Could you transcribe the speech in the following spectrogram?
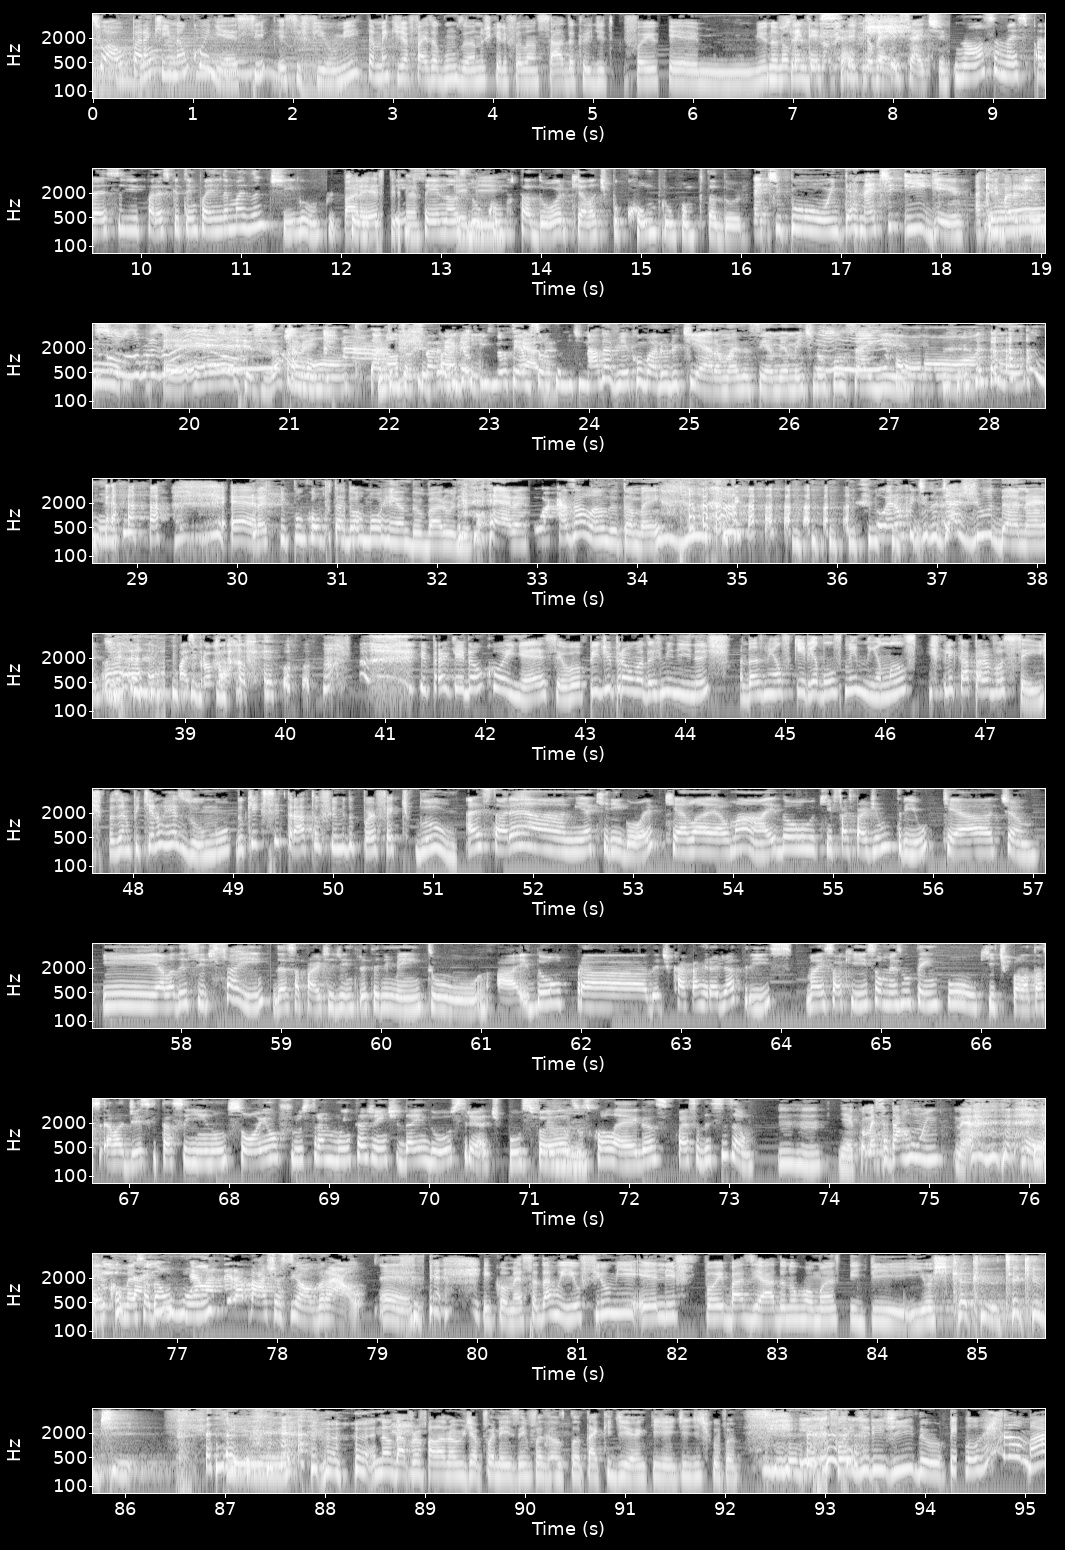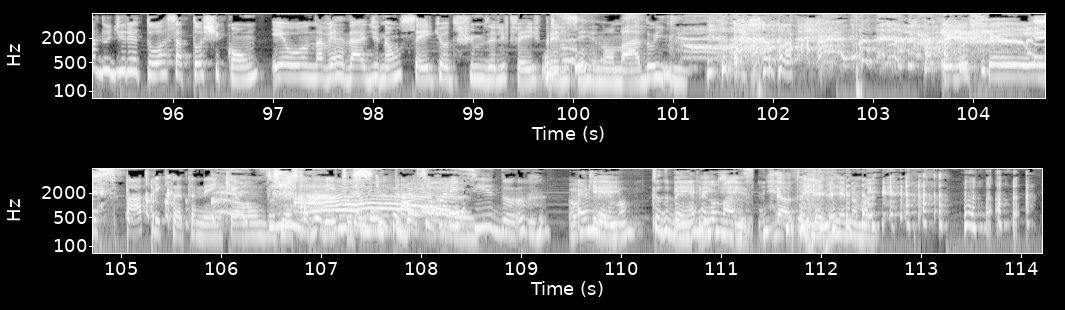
Pessoal, para quem não conhece esse filme, também que já faz alguns anos que ele foi lançado, acredito que foi o que 1997. 97. Nossa, mas parece, parece que o tempo ainda é mais antigo. Parece, tem né? cenas Ele- do computador que ela, tipo, compra um computador. É tipo internet IG, aquele É. barulhinho. É, exatamente. Nossa, Nossa, esse barulho que eu fiz não tem Cara. absolutamente nada a ver com o barulho que era, mas assim, a minha mente não consegue. É, era tipo um computador morrendo o barulho. Era. Ou acasalando também. Ou era um pedido de ajuda, né? De- Mais provável. E pra quem não conhece, eu vou pedir pra uma das meninas, Das minhas queridas meninas. explicar para vocês, fazendo um pequeno resumo do que, que se trata o filme do Perfect Blue. A história é a Mia Kirigoi, que ela é uma idol que faz parte de um trio, que é a Cham. E ela decide sair dessa parte de entretenimento idol pra dedicar a carreira de atriz. Mas só que isso ao mesmo tempo que, tipo, ela, tá, ela diz que tá seguindo um sonho, frustra muita gente da indústria, tipo, os fãs, Uhum. os colegas, com essa decisão. Uhum. E aí começa a dar ruim, né? E aí começa a dar um ruim. É ladeira abaixo, assim, ó, brau. É. E começa a dar ruim. E o filme, ele foi baseado no romance de Yoshikaku Takeuchi. Que... Não dá pra falar nome japonês sem fazer um sotaque de Yankee, gente, desculpa. E ele foi dirigido pelo renomado diretor Satoshi Kon. Eu, na verdade, não sei que outros filmes ele fez pra ele ser renomado. Ele fez Páprica também, que é um dos meus Ah, favoritos. que traço bom. parecido. É ok. mesmo. Tudo bem, é Entendi. renomado. sim. Não, tudo bem, ele é renomado.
